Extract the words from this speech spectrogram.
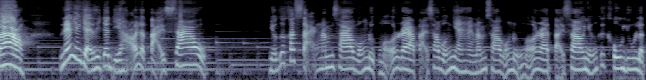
Phải không? Nếu như vậy thì cho chị hỏi là tại sao những cái khách sạn năm sao vẫn được mở ra tại sao vẫn nhà hàng năm sao vẫn được mở ra tại sao những cái khu du lịch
